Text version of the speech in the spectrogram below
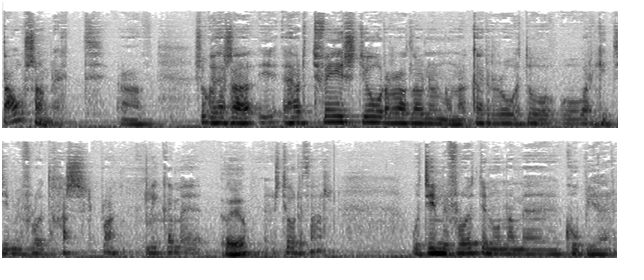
dásamlegt að svo hvað þess að það eru tveir stjórar allavega núna, Gary Rowett og, og var ekki Jimmy Floyd Hasselblank líka með jú, stjóri þar? Og Jimmy Floyd er núna með QPR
